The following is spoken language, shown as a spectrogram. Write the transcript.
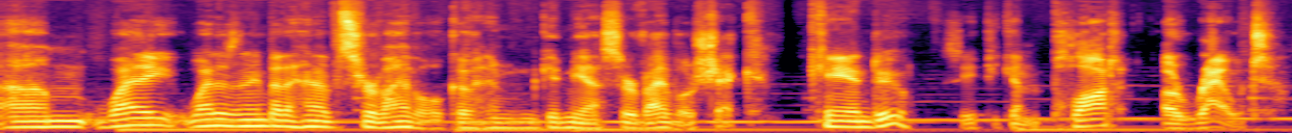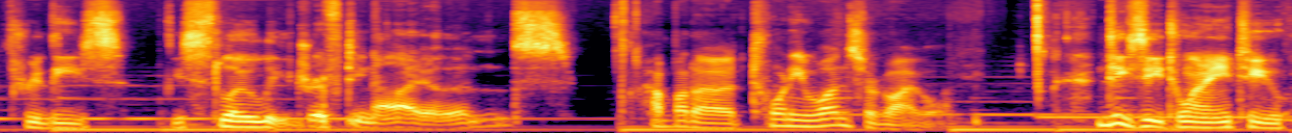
Um why why does anybody have survival? Go ahead and give me a survival check. Can do. see if you can plot a route through these these slowly drifting islands How about a 21 survival? DC 20 to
